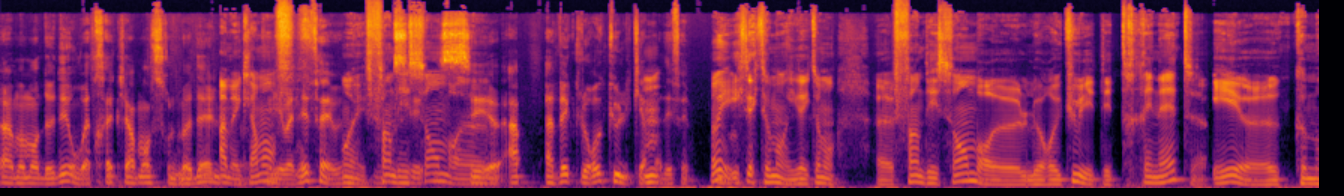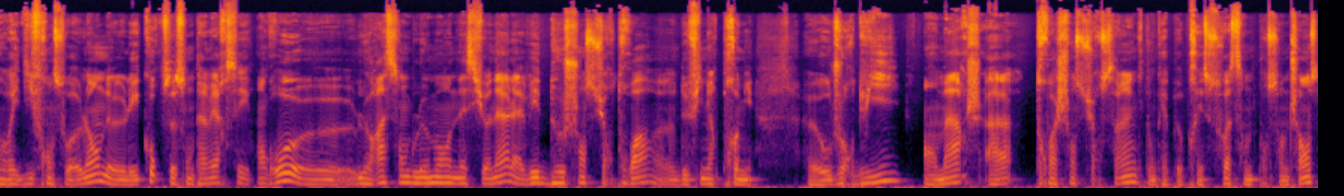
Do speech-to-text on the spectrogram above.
À un moment donné, on voit très clairement sur le modèle. Ah, mais clairement. Il y a eu un effet. oui. Ouais, fin décembre, C'est euh, euh, avec le recul qu'il n'y a pas d'effet. Oui, exactement, exactement. Euh, fin décembre, euh, le recul était très net et, euh, comme aurait dit François Hollande, euh, les courbes se sont inversées. En gros, euh, le Rassemblement national avait deux chances sur trois euh, de finir premier. Euh, Aujourd'hui, En Marche a trois chances sur cinq, donc à peu près 60% de chances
